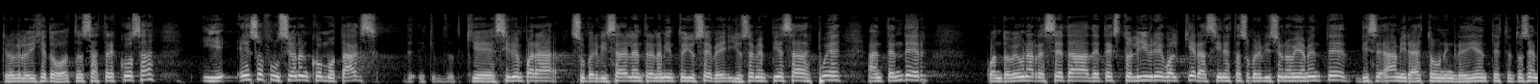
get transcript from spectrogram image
creo que lo dije todo. Entonces, esas tres cosas. Y eso funcionan como tags que sirven para supervisar el entrenamiento de Giuseppe. Y Giuseppe empieza después a entender, cuando ve una receta de texto libre cualquiera, sin esta supervisión obviamente, dice, ah, mira, esto es un ingrediente. Esto. Entonces,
